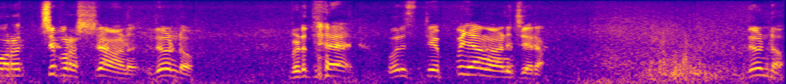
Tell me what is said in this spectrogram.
കുറച്ച് പ്രശ്നമാണ്. ഇത് കണ്ടോ? ഇവിടുത്തെ ഒരു സ്റ്റെപ്പ് ഞാൻ കാണിച്ചു തരാം. ഇതുണ്ടോ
